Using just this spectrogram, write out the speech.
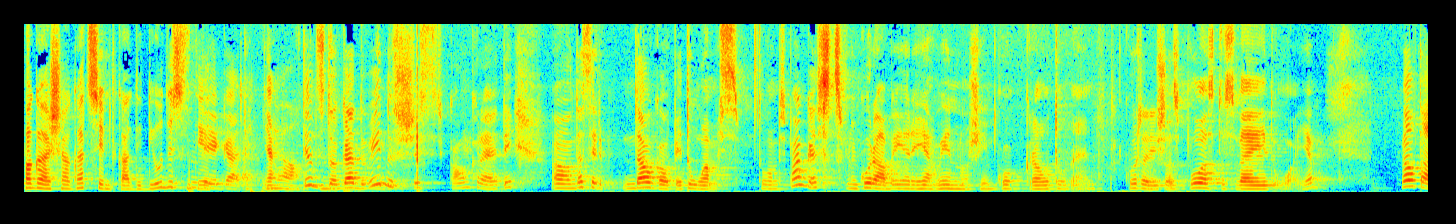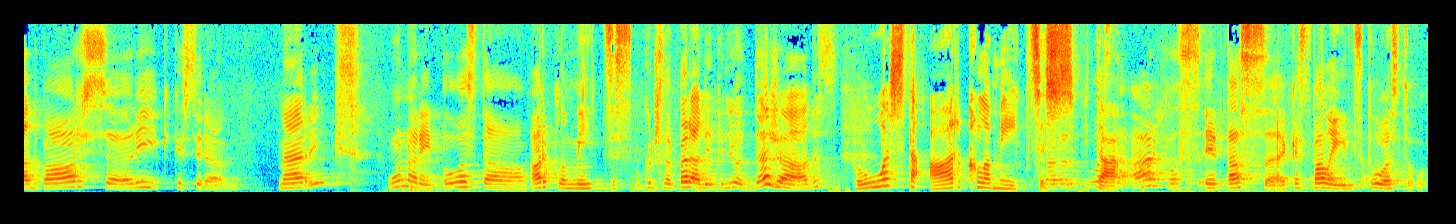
pagājušā gadsimta kādi 20. gadi. Jā. Jā. 20. gadu vidus šis konkrēti, un tas ir Daugau pie Tomas. Tomas pagasts, kurā bija arī jā, viena no šīm koku krautuvēm, kur arī šos postus veidoja. Vēl tādi pāris rīki, kas ir mērīgs. Un arī plostā arkla mīces, kuras var parādīt ļoti dažādas. Plosta arkla mīces. Tā arklas ir tas, kas palīdz plostu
